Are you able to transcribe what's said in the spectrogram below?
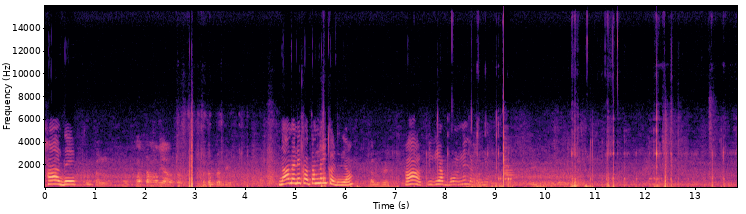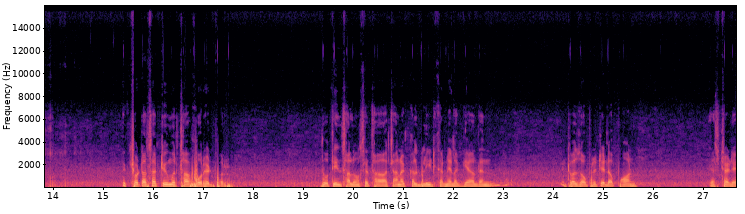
हाँ देख। खत्म हो गया तो। खत्म कर दी ना मैंने ख़त्म नहीं कर दिया। चालू है। हाँ क्योंकि आप बोलने लगे ना। एक छोटा सा ट्यूमर था फोरहेड पर। दो तीन सालों से था। अचानक कल ब्लीड करने लग गया then it was operated upon yesterday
